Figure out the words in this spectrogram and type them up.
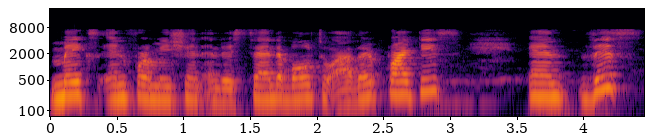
makes information understandable to other parties, and this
